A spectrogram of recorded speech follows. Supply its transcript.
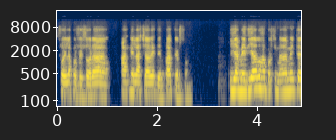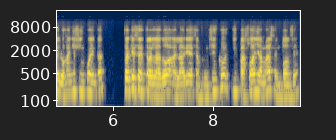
fue la profesora Ángela Chávez de Patterson. Y a mediados aproximadamente de los años 50 fue que se trasladó al área de San Francisco y pasó a llamarse entonces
